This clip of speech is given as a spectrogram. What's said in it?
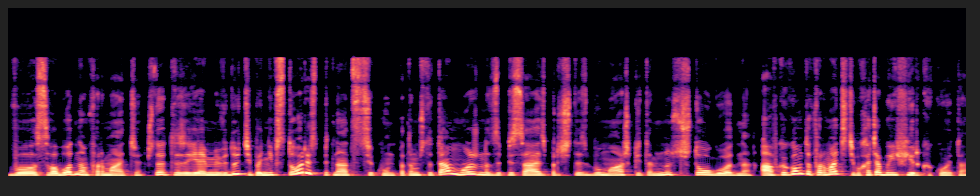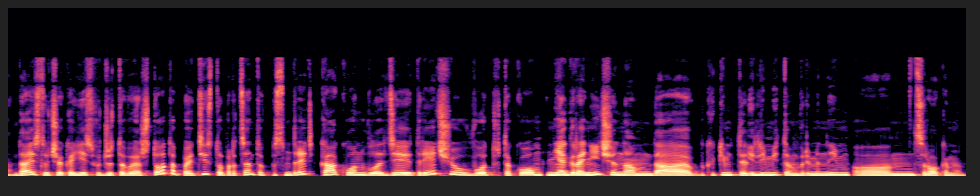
в свободном формате. Что это я имею в виду? Типа не в сторис 15 секунд, потому что там можно записать, прочитать бумажки, там, ну, что угодно. А в каком-то формате, типа хотя бы эфир какой-то, да, если у человека есть в GTV что-то, пойти 100% посмотреть, как он владеет речью вот в таком неограниченном, да, каким-то лимитом временным э, сроками.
